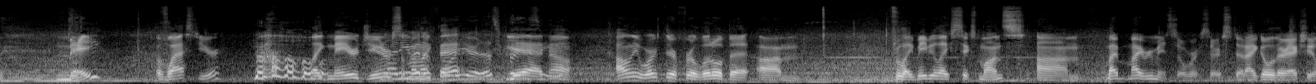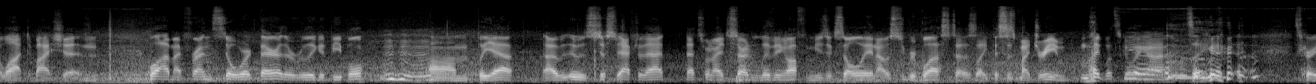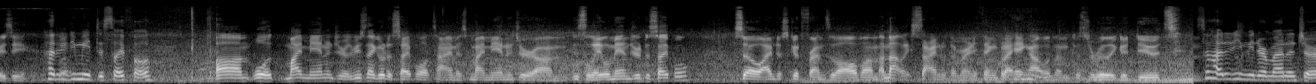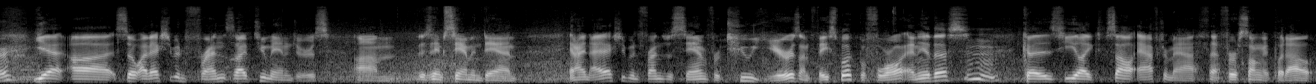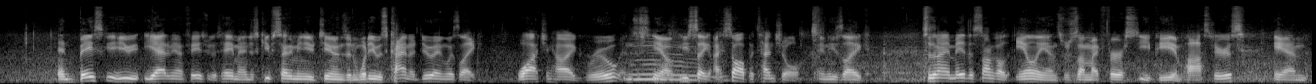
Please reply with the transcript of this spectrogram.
May of last year. Like May or June or something like that. Year. That's crazy. Yeah, no. I only worked there for a little bit, um, for like maybe like six months. Um, my, my roommate still works there, and I go there actually a lot to buy shit. And a lot of my friends still work there. They're really good people. Mm-hmm. Um, but yeah, I, it was just after that, that's when I started living off of music solely, and I was super blessed. I was like, this is my dream. I'm like, what's going yeah. on? It's like, it's crazy. How did but, you meet Disciple? Um, well, my manager, the reason I go to Disciple all the time is my manager um, is the label manager Disciple. So I'm just good friends with all of them. I'm not like signed with them or anything, but I hang out with them because they're really good dudes. So how did you meet our manager? Yeah, uh, so I've actually been friends. So I have two managers. Um, his name's Sam and Dan and I, would actually been friends with Sam for two years on Facebook before any of this, because mm-hmm. he like saw Aftermath, that first song I put out, and basically he, he added me on Facebook. Goes, hey man, just keep sending me new tunes. And what he was kind of doing was like watching how I grew, and just, you know, he's like, I saw potential, and he's like, so then I made this song called Aliens, which was on my first EP, Imposters, and.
